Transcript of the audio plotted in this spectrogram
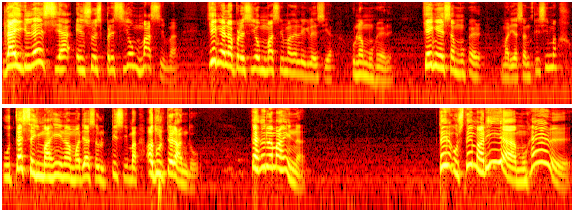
la iglesia en su expresión máxima. ¿Quién es la expresión máxima de la iglesia? Una mujer. ¿Quién es esa mujer? María Santísima. ¿Usted se imagina a María Santísima adulterando? ¿Usted se lo imagina? Usted, usted María, mujer,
